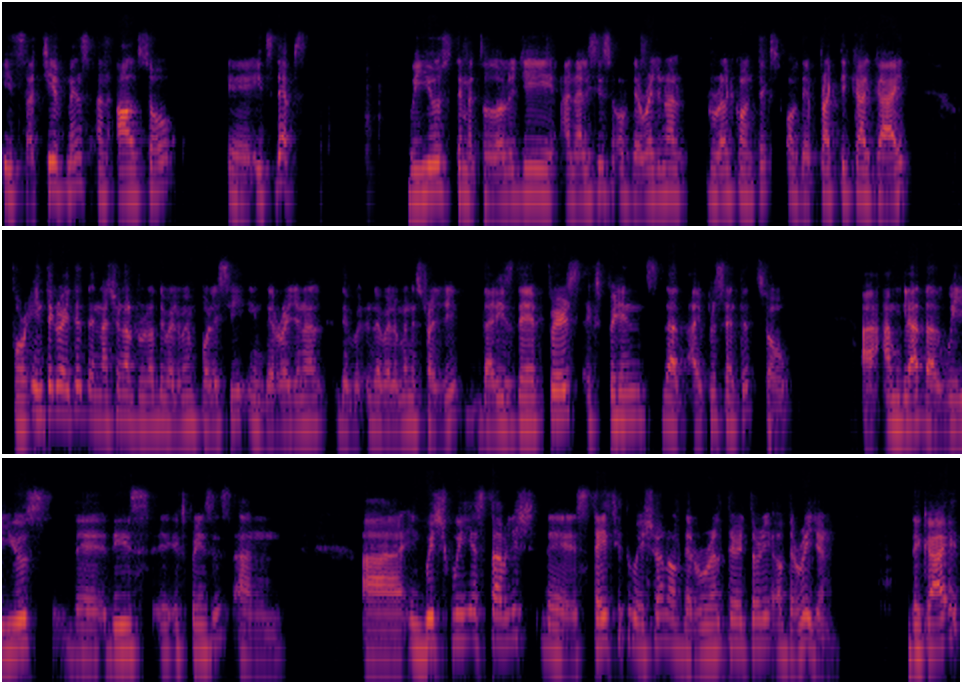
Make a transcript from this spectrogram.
its achievements, and also its depth we use the methodology analysis of the regional rural context of the practical guide for integrated the national rural development policy in the regional de development strategy. That is the first experience that I presented. So uh, I'm glad that we use the, these experiences and uh, in which we establish the state situation of the rural territory of the region. The guide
